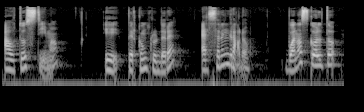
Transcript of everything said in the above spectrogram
autostima e, per concludere, essere in grado. Buon ascolto!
